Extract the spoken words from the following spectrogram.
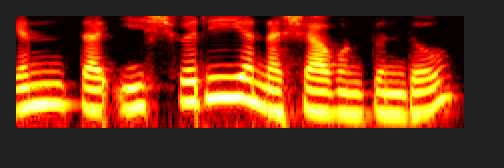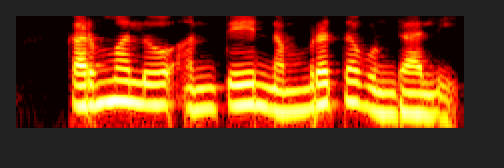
ఎంత ఈశ్వరీయ నశ ఉంటుందో కర్మలో అంతే నమ్రత ఉండాలి.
